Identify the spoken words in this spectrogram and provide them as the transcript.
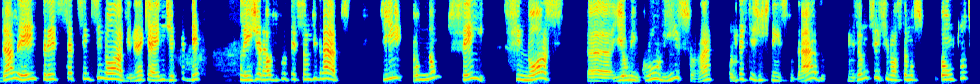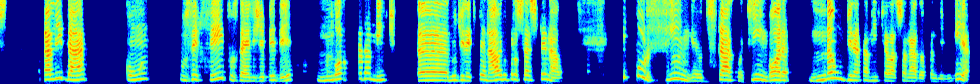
da Lei 13709, né, que é a LGPD, Lei Geral de Proteção de Dados, que eu não sei se nós, uh, e eu me incluo nisso, né, por mais que a gente tenha estudado, mas eu não sei se nós estamos prontos para lidar com os efeitos da LGPD, notadamente uh, no direito penal e no processo penal. E, por fim, eu destaco aqui, embora não diretamente relacionado à pandemia,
